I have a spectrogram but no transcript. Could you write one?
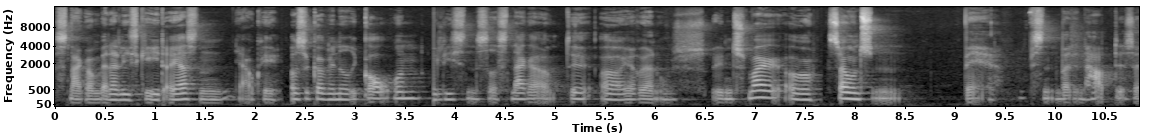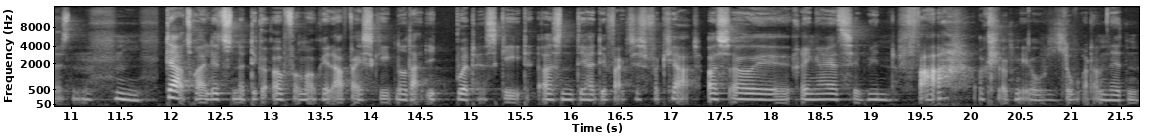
snakke om, hvad der lige skete? Og jeg er sådan, ja okay. Og så går vi ned i gården, og lige sådan sidder og snakker om det, og jeg rører nogle, en smøg, og så er hun sådan, hvad, sådan, hvordan har du det? Så jeg sådan, hmm. Der tror jeg lidt sådan, at det går op for mig, okay, der er faktisk sket noget, der ikke burde have sket, og sådan, det her det er faktisk forkert. Og så øh, ringer jeg til min far, og klokken er jo lort om natten.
